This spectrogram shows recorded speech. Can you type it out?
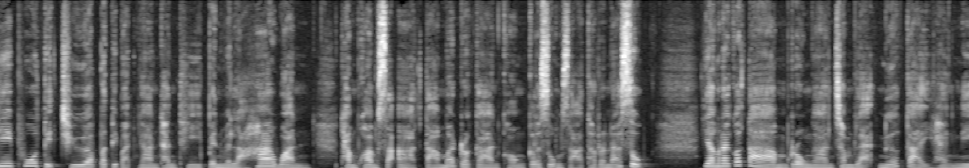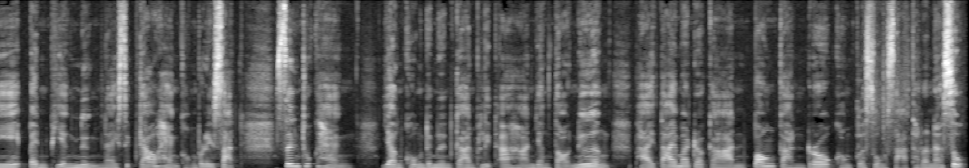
ที่ผู้ติดเชื้อปฏิบัติงานทันทีเป็นเวลา 5 วันทำความสะอาดตามมาตรการของกระทรวงสาธารณสุข อย่างไรก็ตามโรงงานชำแหละเนื้อไก่แห่งนี้เป็นเพียงหนึ่งใน 19 แห่งของบริษัท ซึ่งทุกแห่งยังคงดำเนินการผลิตอาหารอย่างต่อเนื่อง ภายใต้มาตรการป้องกันโรคของกระทรวงสาธารณสุข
